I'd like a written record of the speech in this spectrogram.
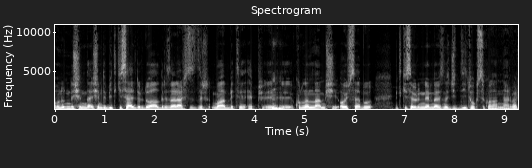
Onun dışında şimdi bitkiseldir, doğaldır, zararsızdır muhabbeti hep e, kullanılan bir şey. Oysa bu bitkisel ürünlerin arasında ciddi toksik olanlar var.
